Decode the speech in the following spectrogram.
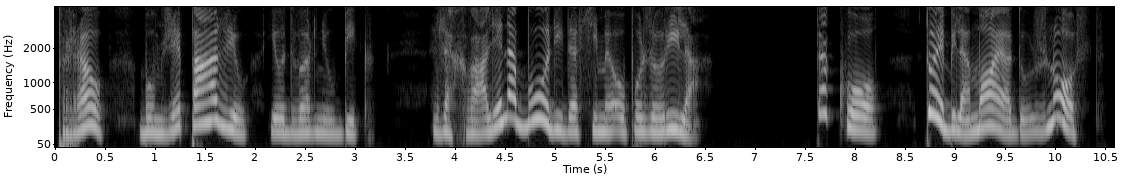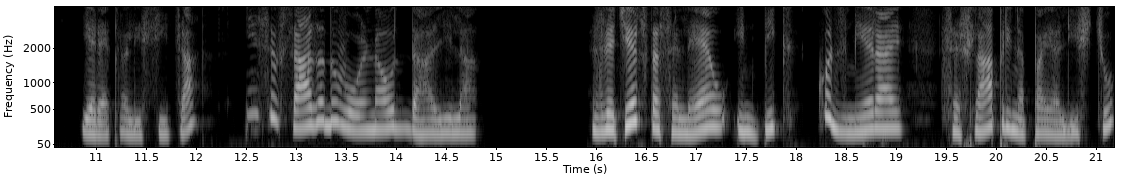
Prav, Bom že pazil, je odvrnil bik. Zahvaljena bodi, da si me opozorila. Tako, to je bila moja dolžnost, je rekla lisica in se vsa zadovoljna oddaljila. Zvečer sta se lev in bik, kot zmeraj, sešla pri napajališču,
